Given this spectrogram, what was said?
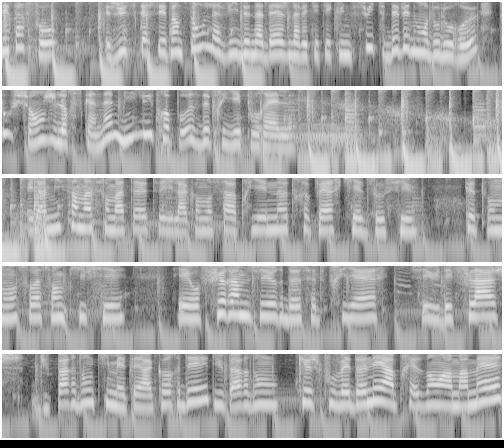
C'est pas faux. Jusqu'à ses 20 ans, la vie de Nadège n'avait été qu'une suite d'événements douloureux. Tout change lorsqu'un ami lui propose de prier pour elle. Il a mis sa main sur ma tête et il a commencé à prier Notre Père qui es aux cieux. Que ton nom soit sanctifié. Et au fur et à mesure de cette prière, j'ai eu des flashs du pardon qui m'était accordé, du pardon que je pouvais donner à présent à ma mère.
